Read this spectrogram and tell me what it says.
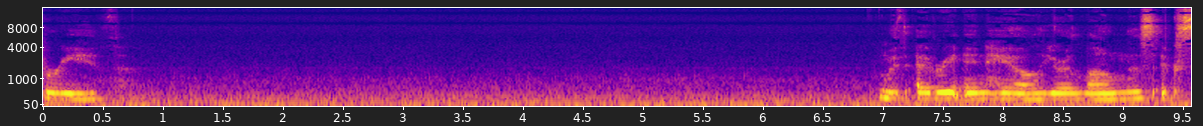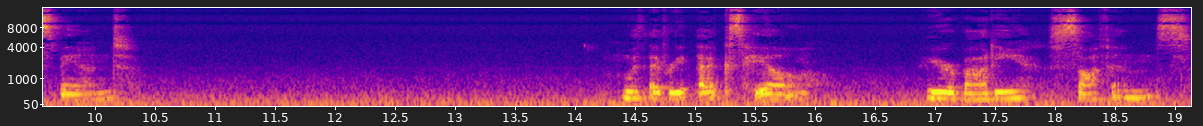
breathe. With every inhale, your lungs expand. With every exhale, your body softens.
